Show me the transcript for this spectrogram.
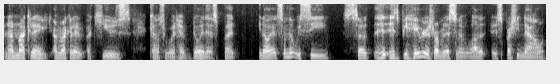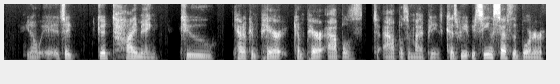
and i'm not going to i'm not going to accuse councillor whitehead of doing this but you know, it's something that we see. So his behavior is reminiscent of a lot of, especially now. You know, it's a good timing to kind of compare compare apples to apples, in my opinion, because we we've seen south of the border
